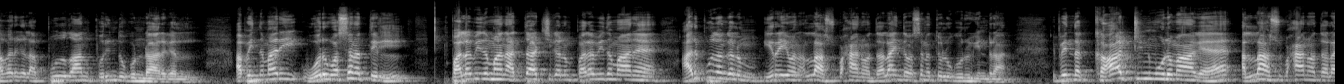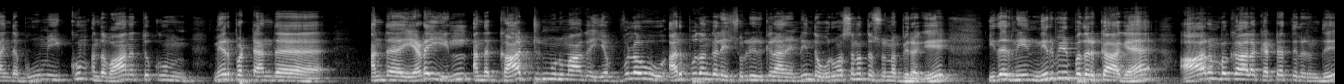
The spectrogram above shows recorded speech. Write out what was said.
அவர்கள் அப்போதுதான் புரிந்து கொண்டார்கள். அப்போ இந்த மாதிரி ஒரு வசனத்தில் பலவிதமான அத்தாட்சிகளும் பலவிதமான அற்புதங்களும் இறைவன் அல்லாஹ் சுபஹானுவத்தாலா இந்த வசனத்தில் கூறுகின்றான். இப்போ இந்த காற்றின் மூலமாக அல்லாஹ் சுபஹானுவத்தாலா இந்த பூமிக்கும் அந்த வானத்துக்கும் மேற்பட்ட அந்த அந்த எடையில் அந்த காற்றின் மூலமாக எவ்வளவு அற்புதங்களை சொல்லியிருக்கிறான் என்று இந்த ஒரு வசனத்தை சொன்ன பிறகு இதை நிரூபிப்பதற்காக ஆரம்ப கால கட்டத்திலிருந்து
